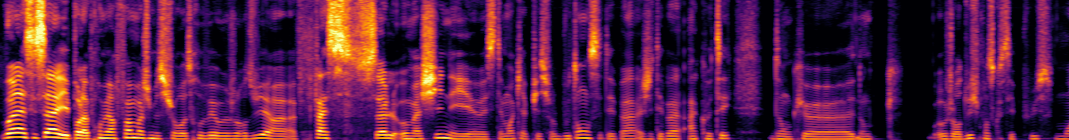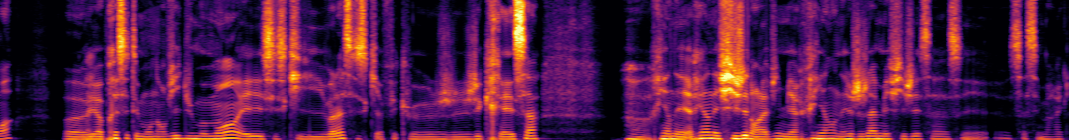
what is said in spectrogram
Voilà, c'est ça. Et pour la première fois, moi, je me suis retrouvé aujourd'hui euh, face seul aux machines et euh, c'était moi qui appuyais sur le bouton. C'était pas, j'étais pas à côté. Donc, euh, donc aujourd'hui, je pense que c'est plus moi. Ouais. Et après, c'était mon envie du moment et c'est ce qui, voilà, c'est ce qui a fait que j'ai créé ça. Ah, rien n'est rien n'est figé dans la vie, mais rien n'est jamais figé. Ça, c'est ça, c'est ma règle.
